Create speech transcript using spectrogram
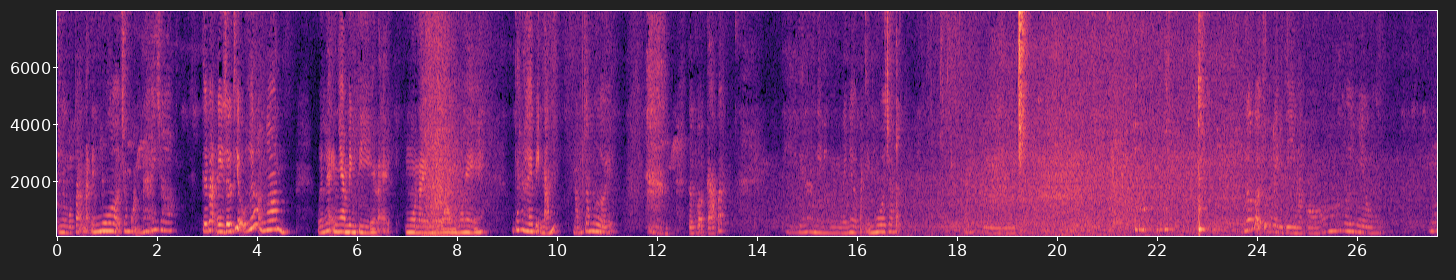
Nhờ một bạn bạn ấy mua ở trong Quảng Ngãi cho. Thế bạn ấy giới thiệu rất là ngon. Với lại nhà mình thì lại mùa này mùa mùa hè, rất là hay bị nóng nóng trong người ấy. giống quảng cáo á thì thế là mình mới nhờ bạn ấy mua cho. Nước ở chỗ mình thì nó có hơi nhiều nước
